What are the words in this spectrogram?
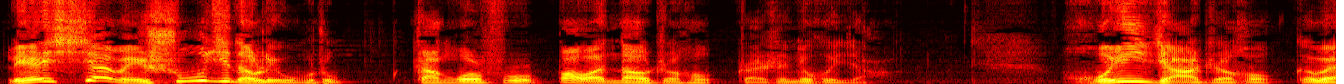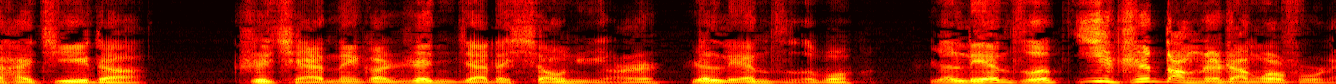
连县委书记都留不住。张国富报完到之后，转身就回家。回家之后，各位还记着之前那个任家的小女儿任莲子不？任莲子一直等着张国富呢。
